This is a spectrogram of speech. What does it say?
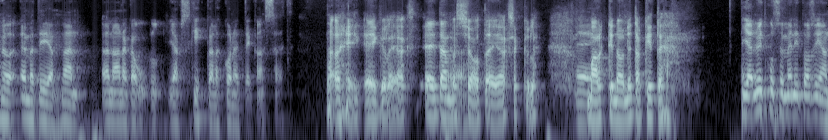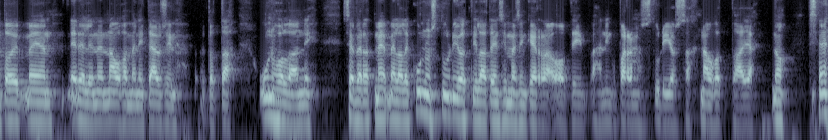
No en mä tiedä, mä en, en ainakaan jaksa kikkailla koneiden kanssa. Että No ei, ei kyllä jaksa. Ei tämmöistä showta ei jaksa kyllä ei. markkinoinnin takia tehdä. Ja nyt kun se meni tosiaan, toi meidän edellinen nauha meni täysin tota, unhollaan, niin sen verran, että me, meillä oli kunnon studiotilat ensimmäisen kerran, oltiin vähän niin kuin paremmassa studiossa nauhoittaa, ja no, se,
